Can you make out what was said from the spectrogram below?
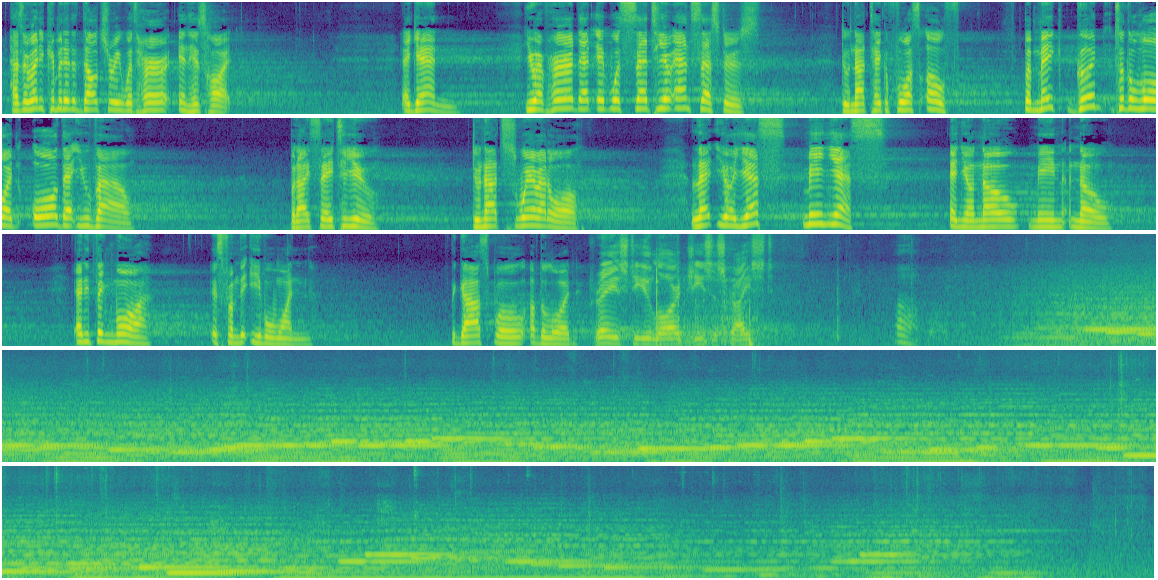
has already committed adultery with her in his heart. Again, you have heard that it was said to your ancestors, Do not take a false oath but make good to the Lord all that you vow. But I say to you, do not swear at all. Let your yes mean yes, and your no mean no. Anything more is from the evil one. The gospel of the Lord. Praise to you, Lord Jesus Christ. Oh.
